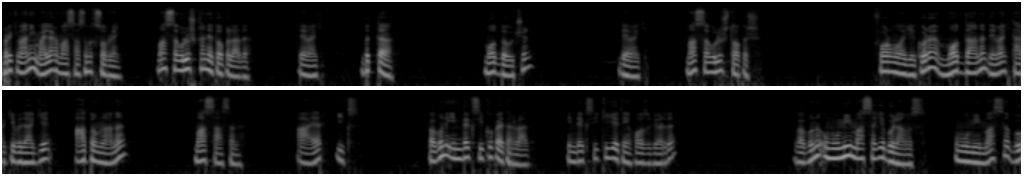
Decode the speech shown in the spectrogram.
Birikmaning maylar massasini hisoblang. Massa ulush qanday topiladi? Demak, bitta modda uchun demak, massa ulush topish formulaga ko'ra moddani demak tarkibidagi atomlarni massasini AR X va buni indeksi ko'paytiriladi. Indeksi ikkiga teng hozir bu yerda. Va buni umumiy massaga bo'lamiz. Umumiy massa bu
